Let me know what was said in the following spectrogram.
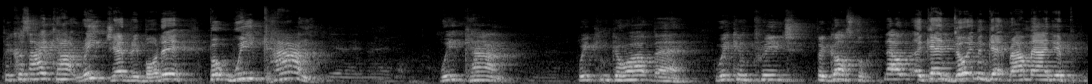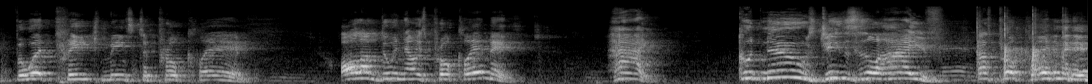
Because I can't reach everybody, but we can. We can. We can go out there. We can preach the gospel. Now, again, don't even get around my idea. The word preach means to proclaim. All I'm doing now is proclaiming. Hi, good news, Jesus is alive. That's proclaiming.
